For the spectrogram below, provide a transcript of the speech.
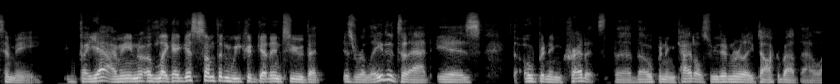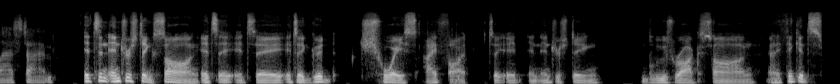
to me. But yeah, I mean, like I guess something we could get into that is related to that is the opening credits, the the opening titles. We didn't really talk about that last time. it's an interesting song. It's a it's a it's a good choice. I thought it's a, an interesting blues rock song, and I think it's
